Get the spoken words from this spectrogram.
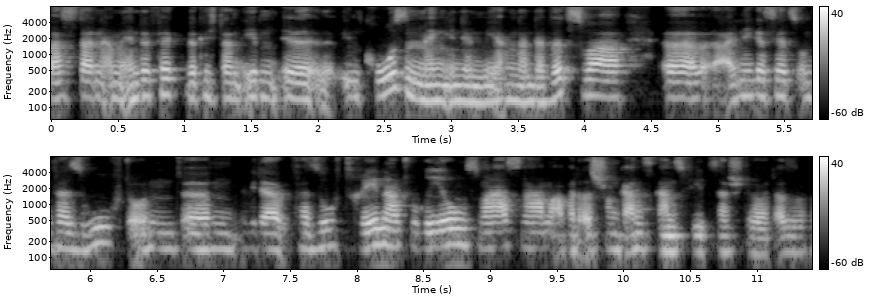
was dann am Endeffekt wirklich dann eben äh, in großen Mengen in den Meeren dann. Da wird zwar äh, einiges jetzt untersucht und ähm, wieder versucht, Renaturierungsmaßnahmen, aber da ist schon ganz, ganz viel zerstört. Also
